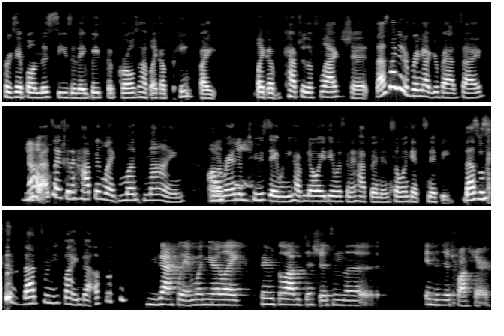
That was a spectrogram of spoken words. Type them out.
for example, in this season, they made the girls have like a paint fight, like a capture the flag shit. That's not going to bring out your bad side. No. Your bad side's going to happen like month nine on a random. Tuesday when you have no idea what's going to happen and someone gets snippy. That's what's gonna, that's when you find out. exactly. And when you're like, there's a lot of dishes in the in the dishwasher.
